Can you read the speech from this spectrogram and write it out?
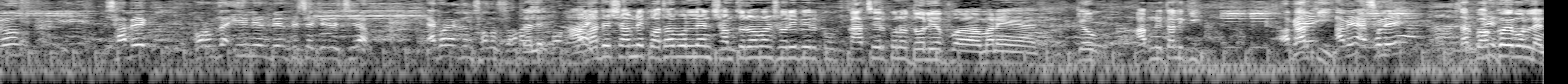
এবং সাবেক করমজা ইউনিয়ন বিএনপি সেক্রেটারি ছিলাম। এখন একজন সদস্য। তাহলে। আমাদের সামনে কথা বললেন শামসুর রহমান শরীফের কাছের কোনো দলীয় মানে কেউ। আপনি তাহলে কি? আমি আর কি? আমি আসলে তার পক্ষ হয়ে বললেন।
